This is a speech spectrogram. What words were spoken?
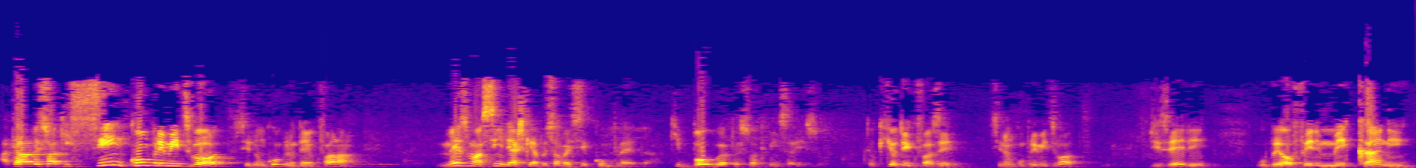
Aquela pessoa que sim cumpre mitzvot, se ele não cumpre, não tem o que falar mesmo assim ele acha que a pessoa vai ser completa. Que bobo é a pessoa que pensa isso. Então o que eu tenho que fazer se não cumprir mitzvot? Diz ele, o Beofen Mekani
